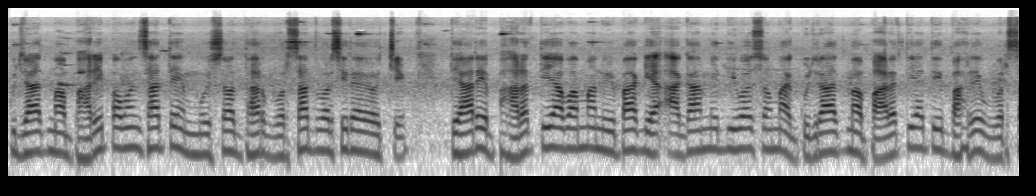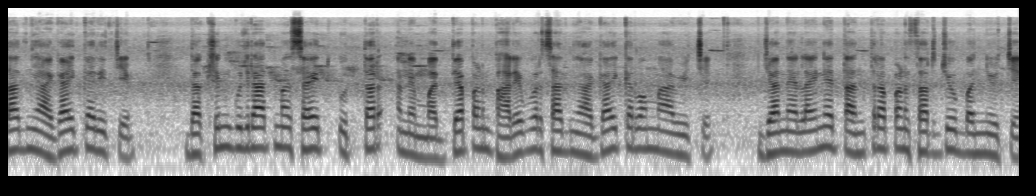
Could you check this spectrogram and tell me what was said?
ગુજરાતમાં ભારે પવન સાથે મુશળધાર વરસાદ વરસી રહ્યો છે. ત્યારે ભારતીય હવામાન વિભાગે આગામી દિવસોમાં ગુજરાતમાં ભારતીયથી ભારે વરસાદની આગાહી કરી છે. દક્ષિણ ગુજરાતમાં સહિત ઉત્તર અને મધ્ય પણ ભારે વરસાદની આગાહી કરવામાં આવી છે, જેને લઈને તંત્ર પણ સર્જુ બન્યું છે.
